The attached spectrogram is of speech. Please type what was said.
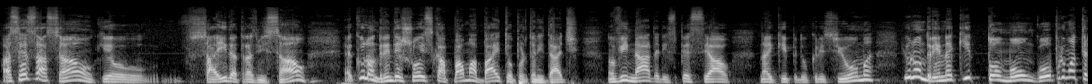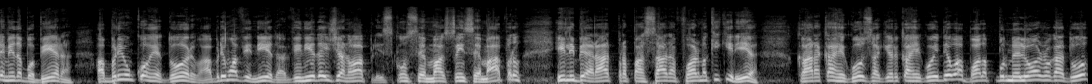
a sensação que eu saí da transmissão é que o Londrina deixou escapar uma baita oportunidade. Não vi nada de especial na equipe do Criciúma e o Londrina que tomou um gol por uma tremenda bobeira. Abriu um corredor, abriu uma avenida, Avenida Higienópolis, com semá sem semáforo e liberado para passar da forma que queria. Cara carregou, o zagueiro carregou e deu a bola pro melhor jogador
